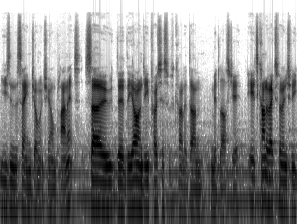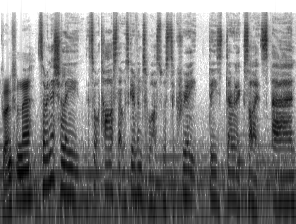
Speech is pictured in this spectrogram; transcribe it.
using the same geometry on Planet. So the, the R&D process was kind of done mid last year. It's kind of exponentially grown from there. So initially, the sort of task that was given to us was to create these derelict sites. And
